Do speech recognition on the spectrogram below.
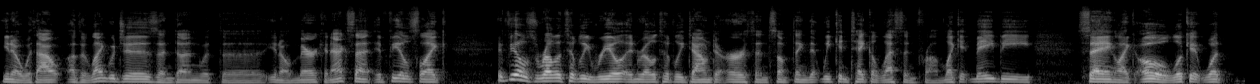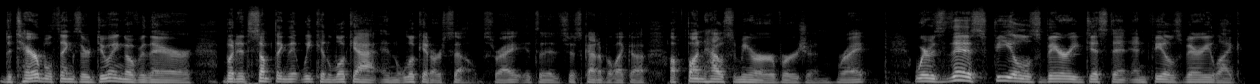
you know, without other languages and done with the you know American accent, it feels like it feels relatively real and relatively down to earth and something that we can take a lesson from. Like it may be saying like, "Oh, look at what the terrible things they're doing over there," but it's something that we can look at and look at ourselves, right? It's a, it's just kind of like a a funhouse mirror version, right? Whereas this feels very distant and feels very like,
